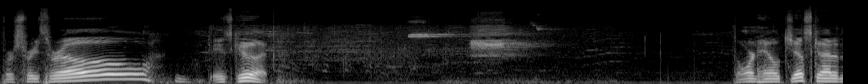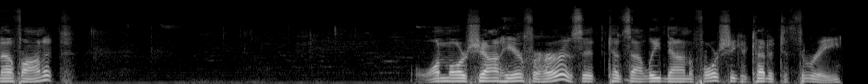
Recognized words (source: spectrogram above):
First free throw is good. Thornhill just got enough on it. One more shot here for her as it cuts that lead down to four. She could cut it to three.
